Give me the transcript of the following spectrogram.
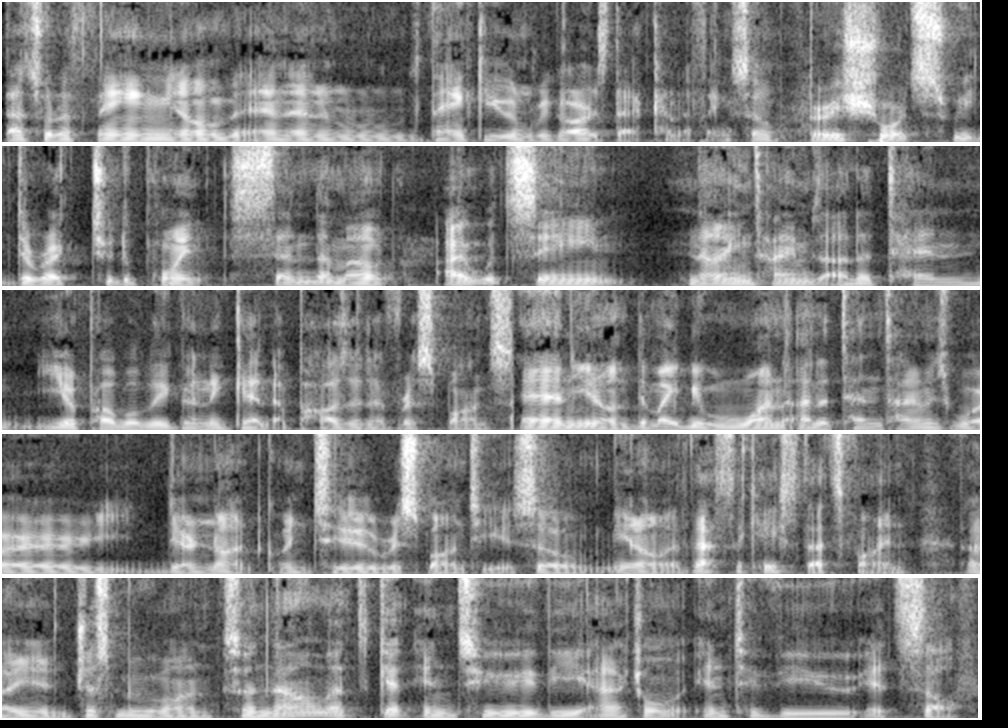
that sort of thing you know and then thank you in regards that kind of thing. So very short sweet direct to the point send them out. I would say nine times out of ten you're probably going to get a positive response. And you know there might be one out of ten times where they're not going to respond to you. So you know if that's the case that's fine. Uh, you just move on. So now let's get into the actual interview itself.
